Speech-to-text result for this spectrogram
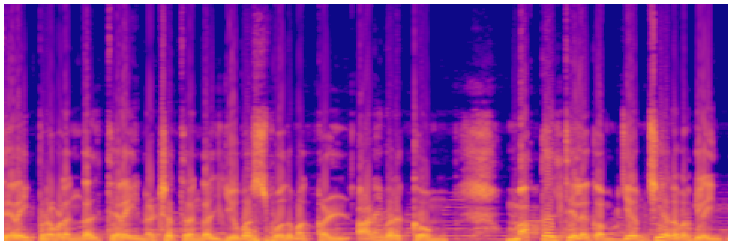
திரை பிரபலங்கள் திரை நட்சத்திரங்கள் யுவர்ஸ் பொதுமக்கள் அனைவருக்கும் மக்கள் திலகம் எம்ஜிஆர் அவர்களின்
